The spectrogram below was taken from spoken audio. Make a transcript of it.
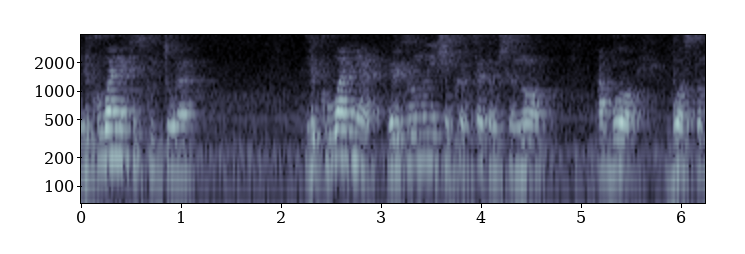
Лікування фізкультура, лікування рекламуючим корсетом Шино або Бостон,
